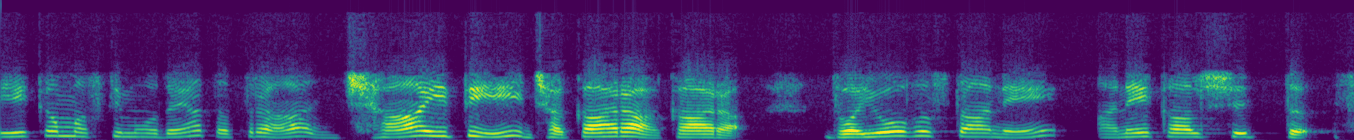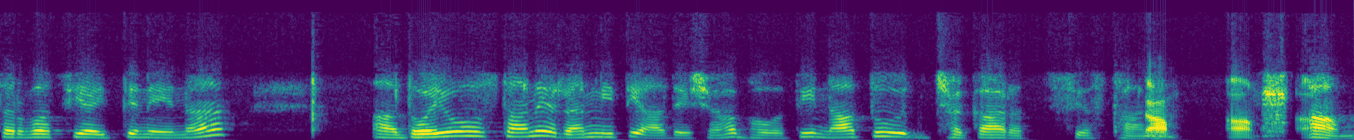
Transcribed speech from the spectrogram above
एकम् अस्ति महोदय तत्र झ इति झकार अकार द्वयोः स्थाने अनेकाल्शित् सर्वस्य इत्यनेन द्वयोः स्थाने रन् इति आदेशः भवति न तु झकारस्य स्थाने आम्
